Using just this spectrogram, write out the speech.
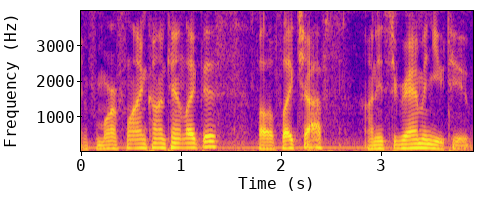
And for more flying content like this, follow Flight Chops on Instagram and YouTube.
